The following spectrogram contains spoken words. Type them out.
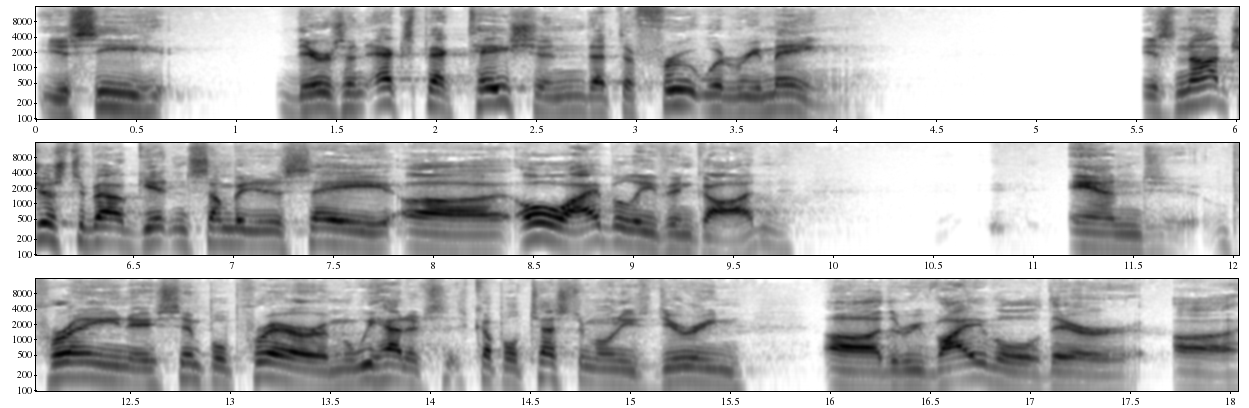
You see, there's an expectation that the fruit would remain. It's not just about getting somebody to say, uh, Oh, I believe in God, and praying a simple prayer. I mean, we had a couple of testimonies during uh, the revival there, uh,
